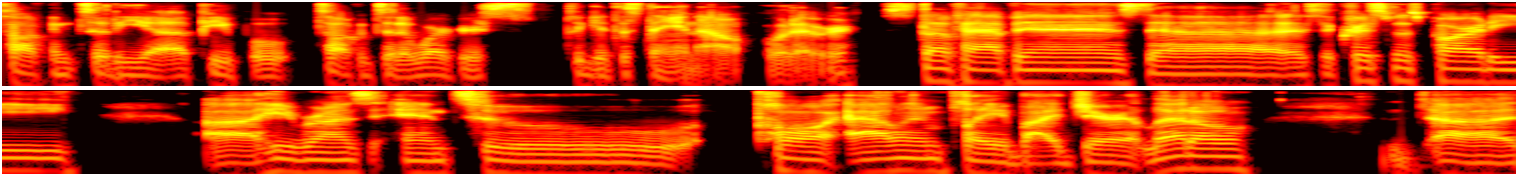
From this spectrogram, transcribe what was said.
talking to the uh, people, talking to the workers to get the stain out, whatever. Stuff happens. Uh, it's a Christmas party. Uh, he runs into Paul Allen, played by Jared Leto. Uh,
